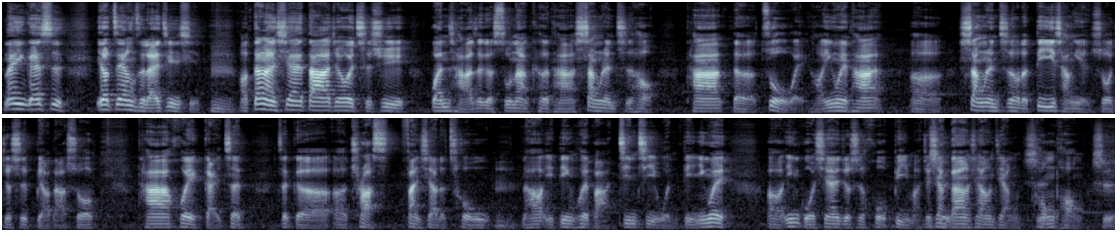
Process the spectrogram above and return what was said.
那应该是要这样子来进行，嗯，哦，当然现在大家就会持续观察这个苏纳克他上任之后他的作为，哈，因为他呃上任之后的第一场演说就是表达说他会改正这个呃 Trust 犯下的错误，嗯，然后一定会把经济稳定，因为呃英国现在就是货币嘛，就像刚刚像讲通膨，是。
